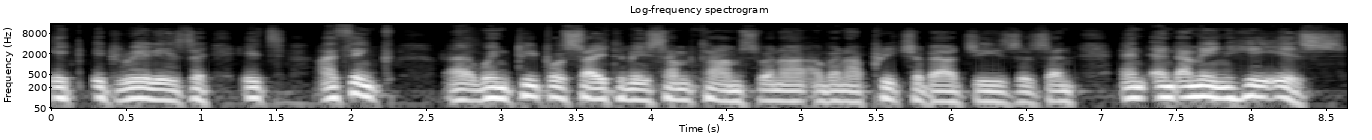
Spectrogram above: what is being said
It, it really is. A, it's, I think, uh, when people say to me sometimes when I, when I preach about Jesus, and, and, and I mean, He is.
